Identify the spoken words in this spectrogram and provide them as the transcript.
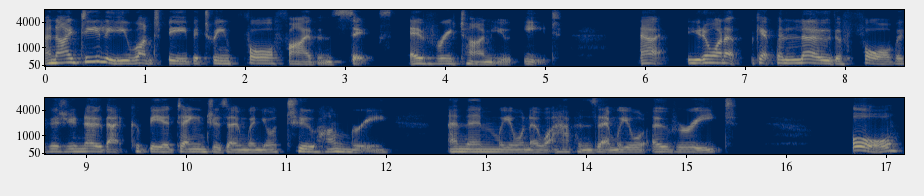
And ideally, you want to be between four, five, and six every time you eat. Now, you don't want to get below the four because you know that could be a danger zone when you're too hungry. And then we all know what happens then. We all overeat. Or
